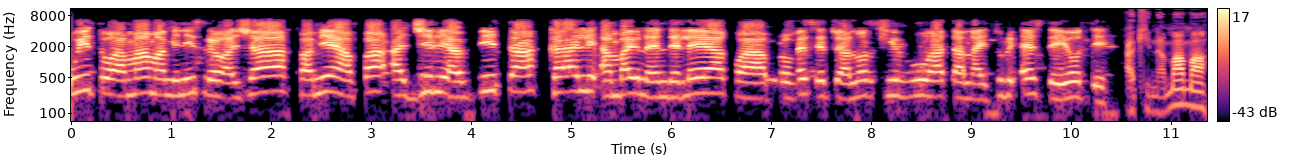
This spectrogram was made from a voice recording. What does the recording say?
wito wa mama ministre wa ja famia yafa ajili ya vita kali ambayo inaendelea kwa provensi yetu ya Nord Kivu hata na Ituri este yote. Akina mama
